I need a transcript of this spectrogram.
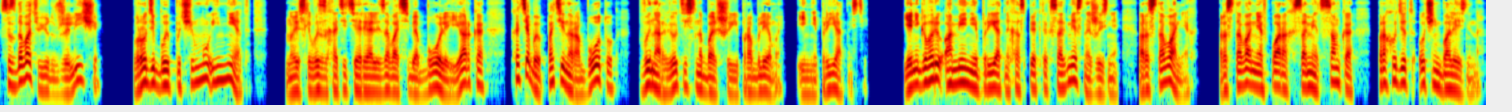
создавать уют в жилище. Вроде бы почему и нет, но если вы захотите реализовать себя более ярко, хотя бы пойти на работу, вы нарветесь на большие проблемы и неприятности. Я не говорю о менее приятных аспектах совместной жизни, о расставаниях. Расставание в парах самец-самка проходит очень болезненно.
